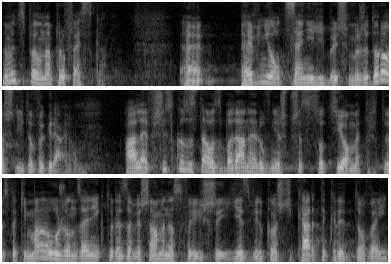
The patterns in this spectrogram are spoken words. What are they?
No więc pełna profeska. E, pewnie ocenilibyśmy, że dorośli to wygrają. Ale wszystko zostało zbadane również przez socjometr. To jest takie małe urządzenie, które zawieszamy na swojej szyi, jest wielkości karty kredytowej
